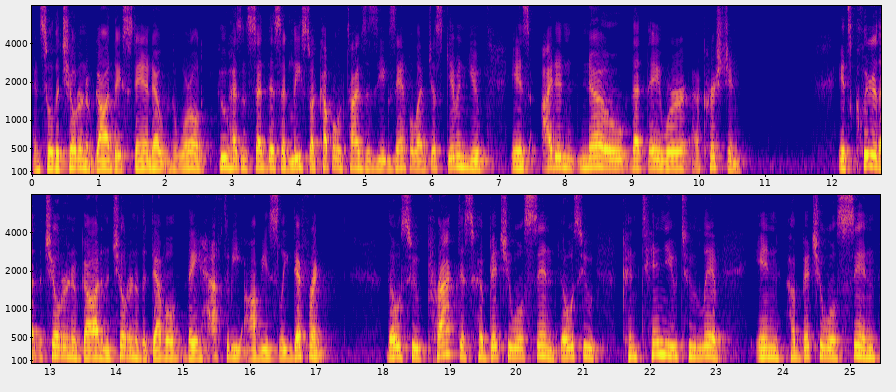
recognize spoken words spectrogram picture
And so the children of God, they stand out in the world. Who hasn't said this at least a couple of times as the example I've just given you is I didn't know that they were a Christian. It's clear that the children of God and the children of the devil, they have to be obviously different those who practice habitual sin, those who continue to live in habitual sin,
